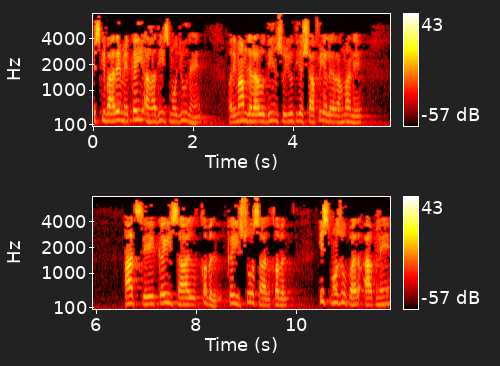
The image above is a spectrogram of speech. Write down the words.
اس کے بارے میں کئی احادیث موجود ہیں اور امام جلال الدین سید شافی علیہ رحمان نے آج سے کئی سال قبل، کئی سو سال قبل اس موضوع پر آپ نے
